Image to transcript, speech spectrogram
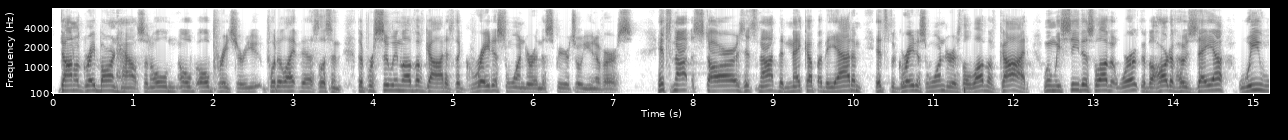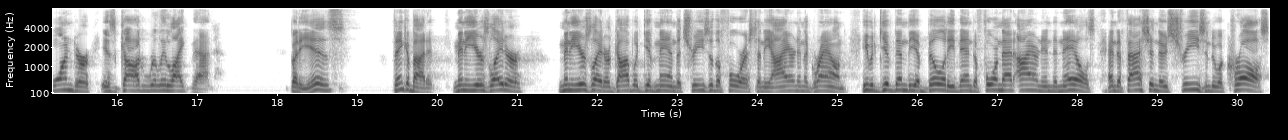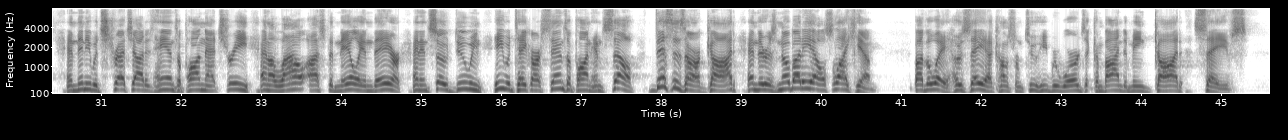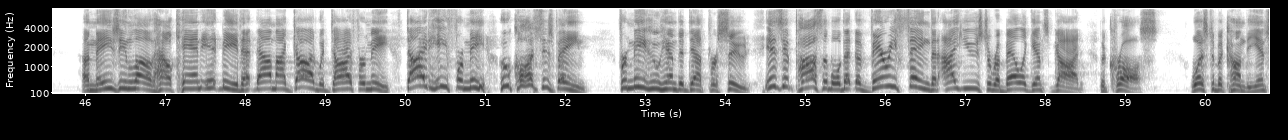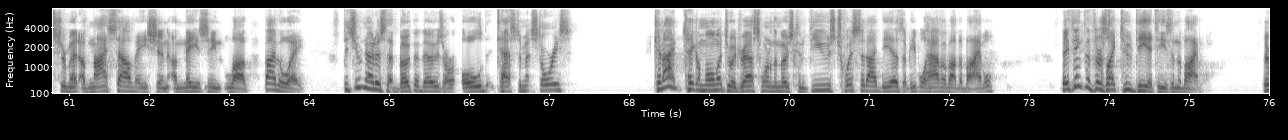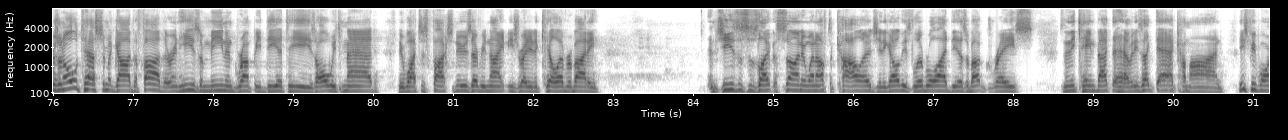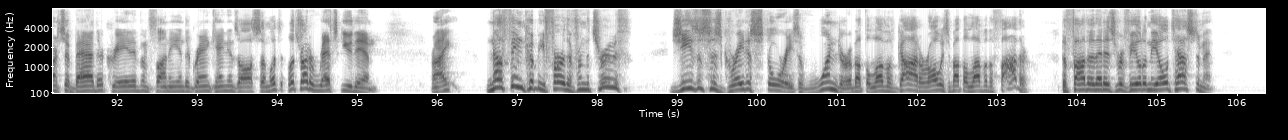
Donald Grey Barnhouse, an old, old, old preacher, you put it like this listen, the pursuing love of God is the greatest wonder in the spiritual universe. It's not the stars. It's not the makeup of the atom. It's the greatest wonder is the love of God. When we see this love at work through the heart of Hosea, we wonder, is God really like that? But he is. Think about it. Many years later, Many years later, God would give man the trees of the forest and the iron in the ground. He would give them the ability then to form that iron into nails and to fashion those trees into a cross. And then he would stretch out his hands upon that tree and allow us to nail him there. And in so doing, he would take our sins upon himself. This is our God, and there is nobody else like him. By the way, Hosea comes from two Hebrew words that combine to mean God saves. Amazing love. How can it be that thou, my God, would die for me? Died he for me? Who caused his pain? For me, who him to death pursued. Is it possible that the very thing that I used to rebel against God, the cross, was to become the instrument of my salvation, amazing love. By the way, did you notice that both of those are Old Testament stories? Can I take a moment to address one of the most confused, twisted ideas that people have about the Bible? They think that there's like two deities in the Bible. There's an Old Testament God the Father, and he's a mean and grumpy deity. He's always mad. He watches Fox News every night and he's ready to kill everybody. And Jesus is like the son who went off to college and he got all these liberal ideas about grace. And then he came back to heaven. He's like, Dad, come on. These people aren't so bad. They're creative and funny, and the Grand Canyon's awesome. Let's, let's try to rescue them, right? Nothing could be further from the truth. Jesus' greatest stories of wonder about the love of God are always about the love of the Father, the Father that is revealed in the Old Testament.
